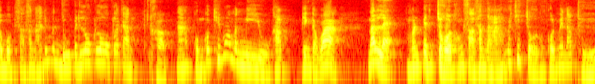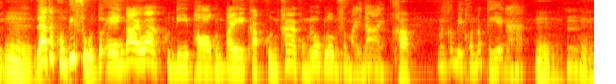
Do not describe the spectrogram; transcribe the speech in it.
ระบบศาสนาที่มันดูเป็นโลกโลกๆแล้วกันครับนะผมก็คิดว่ามันมีอยู่ครับ เพียงแต่ว่านั่นแหละมันเป็นโจทย์ของศาสนาไม่ใช่โจทย์ของคนไม่นับถือออืมแล้วถ้าคุณพิสูจน์ตัวเองได้ว่าคุณดีพอคุณไปกับคุณค่าของโลกร่วมสมัยได้ครับ มันก็มีคนนับถือเองอะฮะอืมอืมอืม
